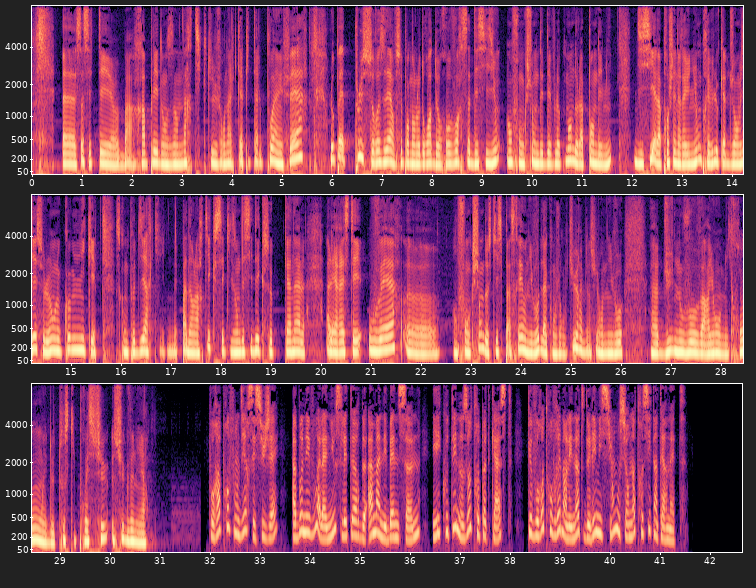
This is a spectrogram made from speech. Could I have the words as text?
Euh, ça, c'était euh, bah, rappelé dans un article du journal capital.fr. L'OPEP Plus se réserve cependant le droit de revoir sa décision en fonction des développements de la pandémie d'ici à la prochaine réunion prévue le 4 janvier selon le communiqué. Ce qu'on peut dire qui n'est pas dans l'article, c'est qu'ils ont décidé que ce canal allait rester ouvert. Euh, en fonction de ce qui se passerait au niveau de la conjoncture et bien sûr au niveau euh, du nouveau variant Omicron et de tout ce qui pourrait subvenir. Pour approfondir ces sujets, abonnez-vous à la newsletter de Haman et Benson et écoutez nos autres podcasts que vous retrouverez dans les notes de l'émission ou sur notre site internet.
